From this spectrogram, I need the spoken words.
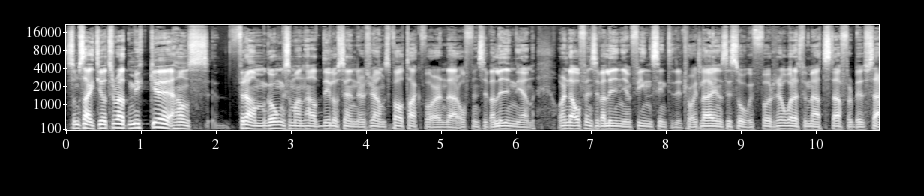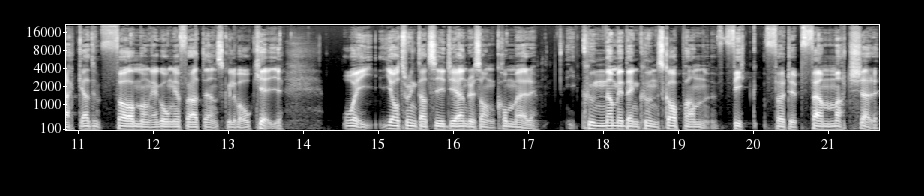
som sagt, jag tror att mycket hans framgång som han hade i Los Angeles Rams var tack vare den där offensiva linjen. Och den där offensiva linjen finns inte i Detroit Lions. Det såg vi förra året för Matt Stafford blev säkrad för många gånger för att den skulle vara okej. Och jag tror inte att CJ Anderson kommer kunna med den kunskap han fick för typ fem matcher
